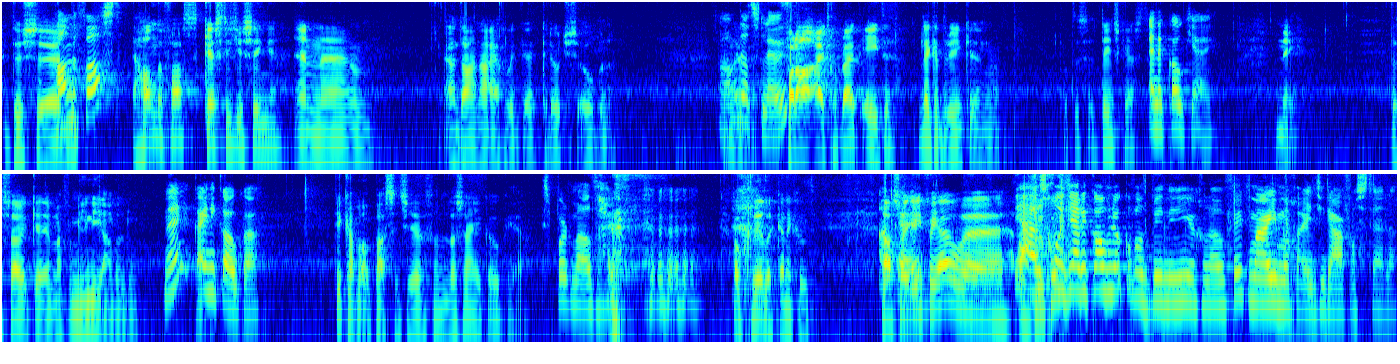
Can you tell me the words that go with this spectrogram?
dus, eh, Handen vast? handen vast, kerstliedjes zingen en, ehm, en daarna eigenlijk eh, cadeautjes openen. En, Oh, dat is leuk. Vooral uitgebreid eten, lekker drinken. En, dat is het Deens kerst. En dan kook jij? Nee, dat zou ik eh, mijn familie niet aan willen doen. Nee? Kan je niet koken? Ik kan wel een pastetje of een lasagne koken, ja. Sportmaaltijd. Op grillen kan ik goed. Nou, zal ik één voor jou eh Ja, dat is goed. Ja, er komen ook al wat binnen hier, geloof ik. Maar je mag er eentje daarvan stellen.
